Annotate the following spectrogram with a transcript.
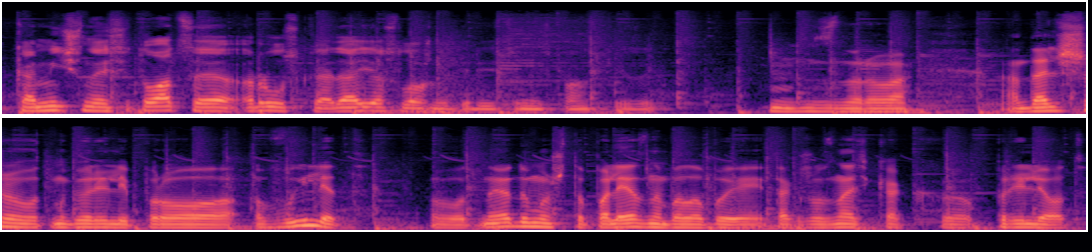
комичная ситуация русская, да, ее сложно перевести на испанский язык. Здорово. А дальше вот мы говорили про вылет. Вот, но я думаю, что полезно было бы также узнать, как э, прилет.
